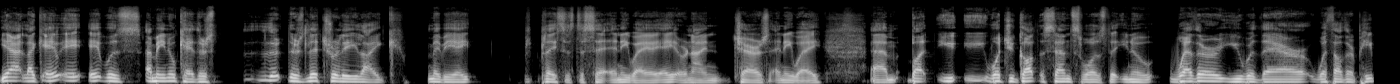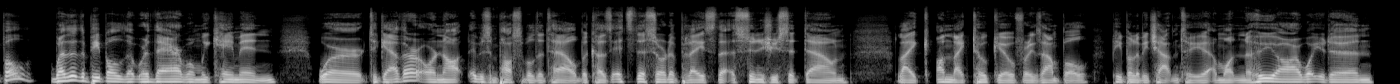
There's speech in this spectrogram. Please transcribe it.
yeah, like it, it, it was. I mean, okay, there's there's literally like maybe eight places to sit anyway, eight or nine chairs anyway. Um, but you, you, what you got the sense was that you know whether you were there with other people, whether the people that were there when we came in were together or not, it was impossible to tell because it's the sort of place that as soon as you sit down, like unlike Tokyo, for example, people will be chatting to you and wanting to know who you are, what you're doing,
